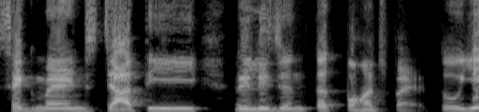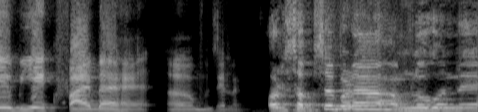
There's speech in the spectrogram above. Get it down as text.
सेगमेंट्स जाति रिलीजन तक पहुँच पाए। तो ये भी एक फ़ायदा है आ, मुझे लगता है। और सबसे बड़ा हम लोगों ने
